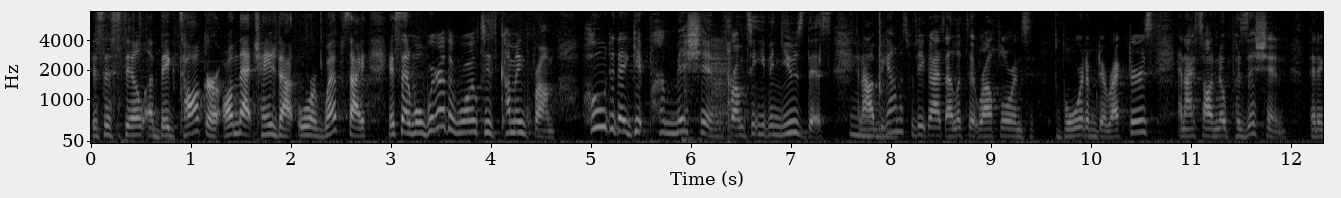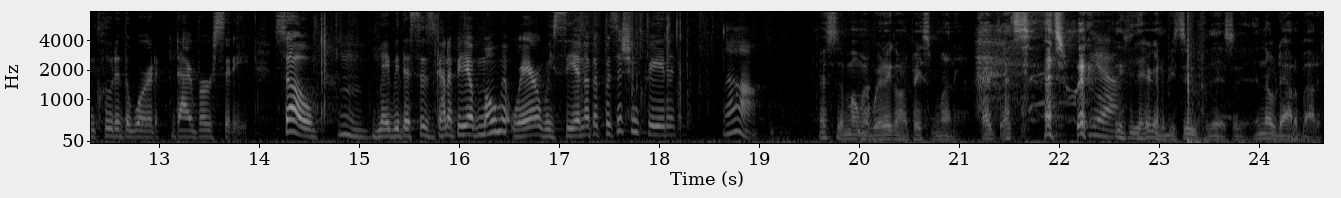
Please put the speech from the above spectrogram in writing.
this is still a big talker. On that change.org website, it said, well, where are the royalties coming from? Who do they get permission from to even use this? Mm. And I'll be honest with you guys, I looked at Ralph Lauren's board of directors and I saw no position that included the word diversity. So mm. maybe this is going to be a moment where we see another position created. Oh. This is a moment where they're going to pay some money. That, that's that's where yeah. they're going to be sued for this, no doubt about it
